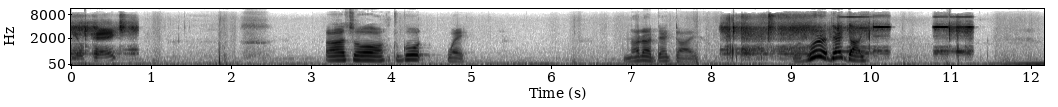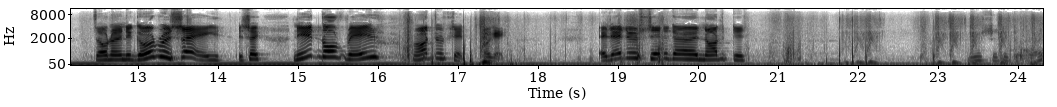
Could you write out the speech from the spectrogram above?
You okay? Uh, so to go. Wait. Not a dead guy. We're good at that guy. So then the girl will say, it say, need no rain, not to sit. Okay. And then you sit again, not get. You sit again, what?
